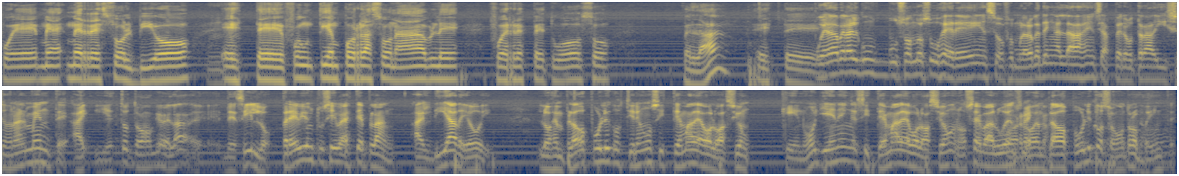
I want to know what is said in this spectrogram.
fue, me, me resolvió, este, fue un tiempo razonable, fue respetuoso, ¿verdad? Este, Puede haber algún buzón de sugerencias o formulario que tengan las agencias, pero tradicionalmente, hay, y esto tengo que ¿verdad? Eh, decirlo, previo inclusive a este plan, al día de hoy, los empleados públicos tienen un sistema de evaluación. Que no llenen el sistema de evaluación, no se evalúen Correcto. los empleados públicos, son otros 20.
